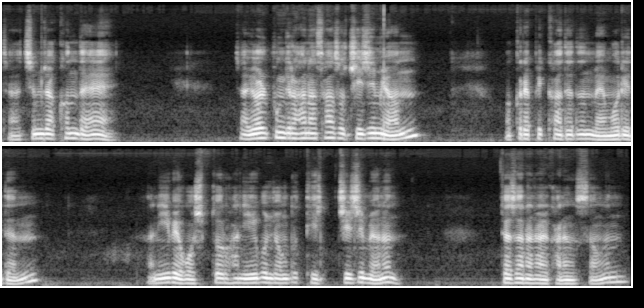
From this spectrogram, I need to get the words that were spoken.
자 짐작컨대. 자 열풍기를 하나 사서 쥐지면 뭐 그래픽 카드든 메모리든 한 250도로 한 2분 정도 뒤- 지지면은 되살아날 가능성은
